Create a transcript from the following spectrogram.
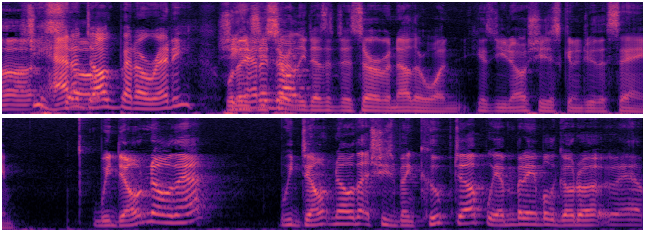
Uh, She had so a dog bed already? She Well, then she a dog- certainly doesn't deserve another one because you know she's just going to do the same. We don't know that. We don't know that she's been cooped up. We haven't been able to go to uh,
